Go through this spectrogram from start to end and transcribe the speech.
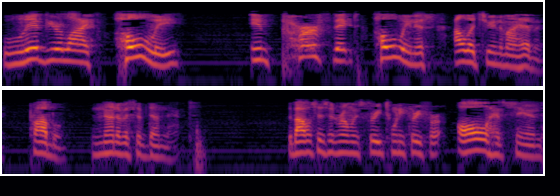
live your life holy, in perfect holiness, I'll let you into my heaven. Problem. None of us have done that. The Bible says in Romans 3:23 for all have sinned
